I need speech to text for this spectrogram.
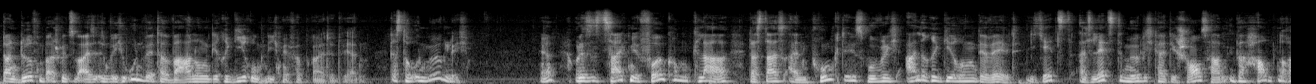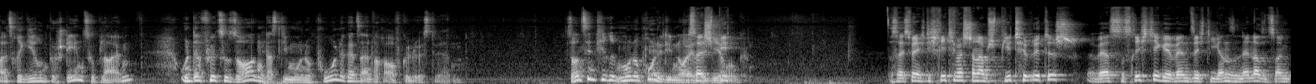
Dann dürfen beispielsweise irgendwelche Unwetterwarnungen der Regierung nicht mehr verbreitet werden. Das ist doch unmöglich. Ja? Und es ist, zeigt mir vollkommen klar, dass das ein Punkt ist, wo wirklich alle Regierungen der Welt jetzt als letzte Möglichkeit die Chance haben, überhaupt noch als Regierung bestehen zu bleiben und dafür zu sorgen, dass die Monopole ganz einfach aufgelöst werden. Sonst sind die Monopole die neue das heißt, Regierung. Das heißt, wenn ich dich richtig verstanden habe, spieltheoretisch wäre es das Richtige, wenn sich die ganzen Länder sozusagen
